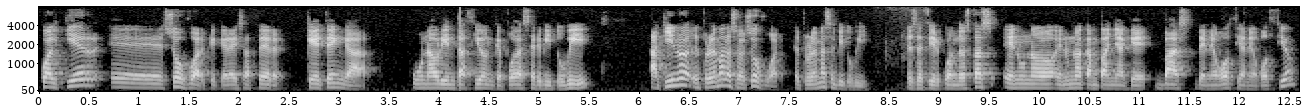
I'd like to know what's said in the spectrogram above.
cualquier eh, software que queráis hacer que tenga una orientación que pueda ser B2B, aquí no, el problema no es el software, el problema es el B2B. Es decir, cuando estás en, en una campaña que vas de negocio a negocio,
